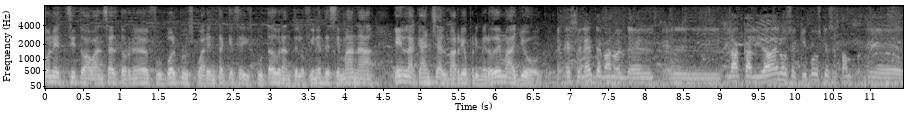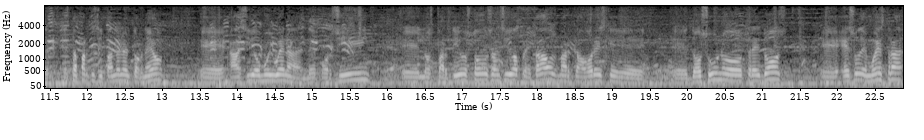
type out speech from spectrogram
Con éxito avanza el torneo de fútbol plus 40 que se disputa durante los fines de semana en la cancha del barrio Primero de Mayo. Excelente, hermano. la calidad de los equipos que se están participando en el torneo eh, ha sido muy buena. De por sí, eh, los partidos todos han sido apretados, marcadores que 2-1, eh, 3-2. eso demuestra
